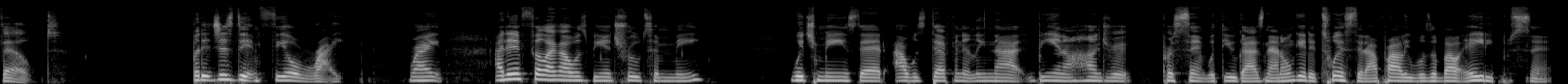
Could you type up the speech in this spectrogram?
felt, but it just didn't feel right, right? I didn't feel like I was being true to me, which means that I was definitely not being a hundred percent with you guys. Now, don't get it twisted. I probably was about 80%,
